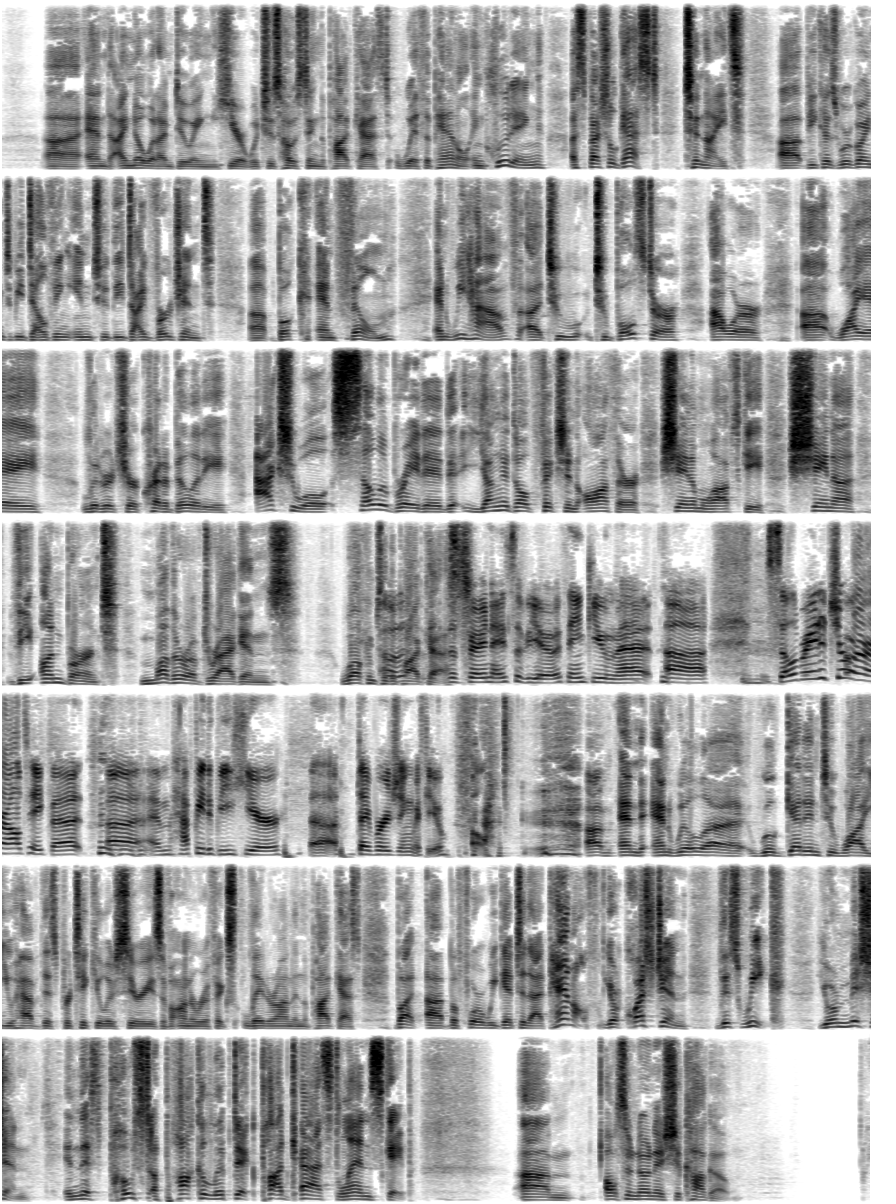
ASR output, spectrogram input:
Uh, and I know what I'm doing here, which is hosting the podcast with a panel, including a special guest tonight, uh, because we're going to be delving into the Divergent uh, book and film, and we have uh, to to bolster our uh, YA literature credibility, actual celebrated young adult fiction author Shana Mlawski, Shana the Unburnt, Mother of Dragons. Welcome to Oh, the that's- podcast. That's very nice of you. Thank you, Matt. Uh, celebrated, sure. I'll take that. Uh, I'm happy to be here, uh, diverging with you. Um, and and we'll uh, we'll get into why you have this particular series of honorifics later on in the podcast. But uh, before we get to that panel, your question this week, your mission in this post-apocalyptic podcast landscape, um, also known as Chicago,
